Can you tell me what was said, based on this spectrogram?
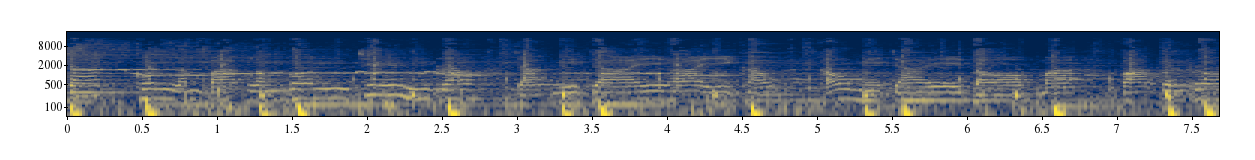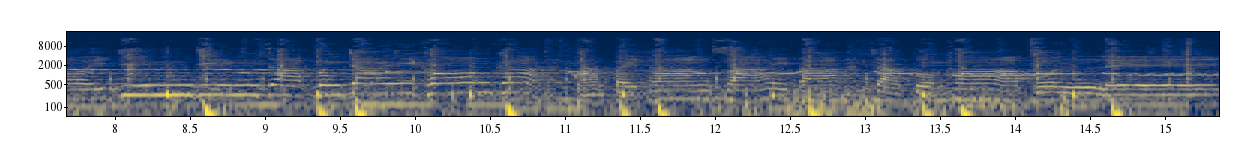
สักคนลำบากลำบนเช่นเราจะมี สายตาจากตัวผ้าคนเลง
